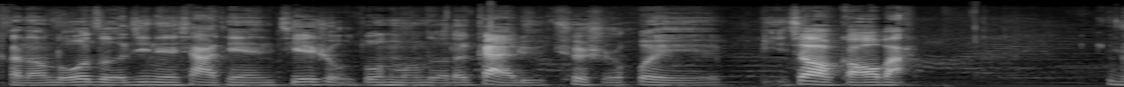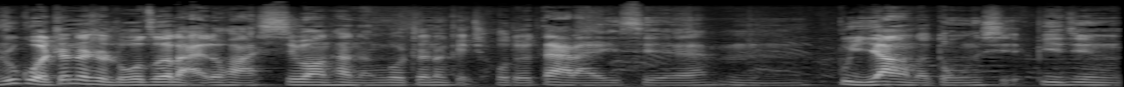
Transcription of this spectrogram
可能罗泽今年夏天接手多特蒙德的概率确实会比较高吧。如果真的是罗泽来的话，希望他能够真的给球队带来一些嗯不一样的东西。毕竟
